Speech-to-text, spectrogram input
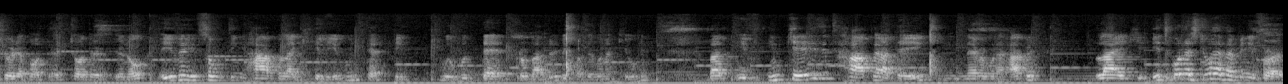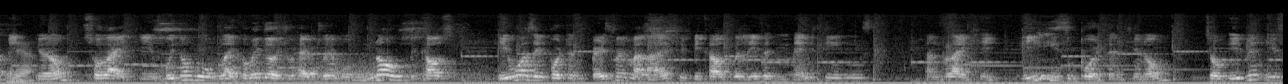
sure about each other, you know? Even if something happen like he leave me, that he will put dead probably because they're gonna kill him. But if in case it happen a day, never gonna happen, like it's gonna still have a meaning for me, Yeah. you know? So like we don't go like oh my god you have to remove no because he was an important person in my life because we lived many things and like he, he is important, you know? So even if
